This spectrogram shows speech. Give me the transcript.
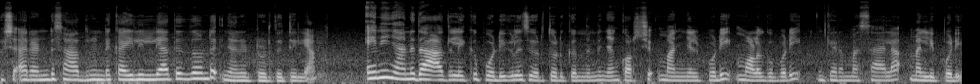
പക്ഷെ ആ രണ്ട് സാധനം എന്റെ കയ്യിലില്ലാത്തത് കൊണ്ട് ഞാൻ ഇട്ട് കൊടുത്തിട്ടില്ല ഇനി ഞാനിത് അതിലേക്ക് പൊടികൾ ചേർത്ത് കൊടുക്കുന്നുണ്ട്. ഞാൻ കുറച്ച് മഞ്ഞൾപ്പൊടി മുളക് പൊടി ഗരം മസാല മല്ലിപ്പൊടി.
